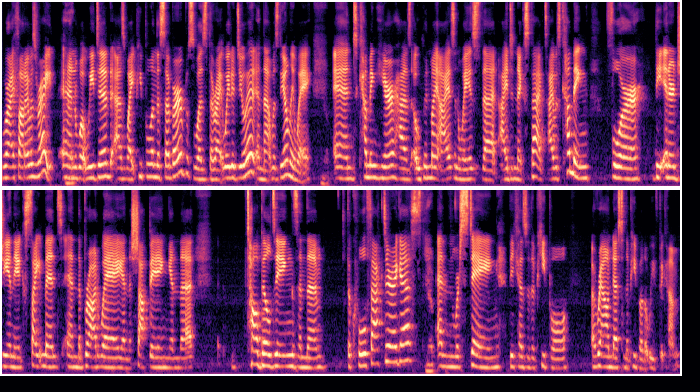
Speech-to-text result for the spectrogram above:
where I thought I was right. And what we did as white people in the suburbs was the right way to do it and that was the only way. And coming here has opened my eyes in ways that I didn't expect. I was coming for the energy and the excitement and the Broadway and the shopping and the tall buildings and the the cool factor, I guess. Yep. And we're staying because of the people around us and the people that we've become.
